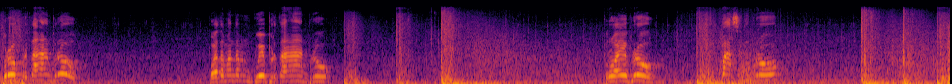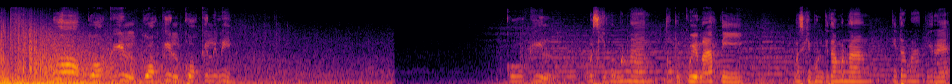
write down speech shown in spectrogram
Bro, bertahan, bro. Buat teman-teman gue bertahan, bro. Bro, ayo, bro. Pas itu, bro. Wow, gokil, gokil, gokil ini. Gokil. Meskipun menang, tapi gue mati. Meskipun kita menang, kita mati, Rek.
